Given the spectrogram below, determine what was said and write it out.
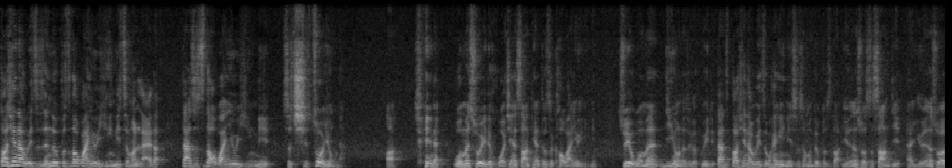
到现在为止人都不知道万有引力怎么来的。但是知道万有引力是起作用的，啊，所以呢，我们所有的火箭上天都是靠万有引力，所以我们利用了这个规律。但是到现在为止，万有引力是什么都不知道。有人说是上帝，啊，有人说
